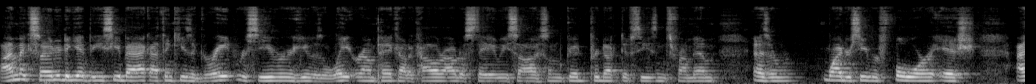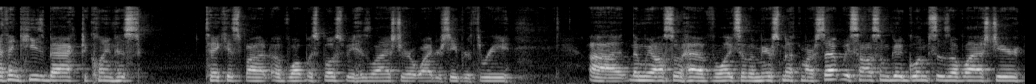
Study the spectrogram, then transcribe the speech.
I'm excited to get Bisi back. I think he's a great receiver. He was a late round pick out of Colorado State. We saw some good productive seasons from him as a wide receiver four ish. I think he's back to claim his take his spot of what was supposed to be his last year at wide receiver three. Uh, then we also have the likes of Ihmir Smith-Marsette, we saw some good glimpses of last year.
